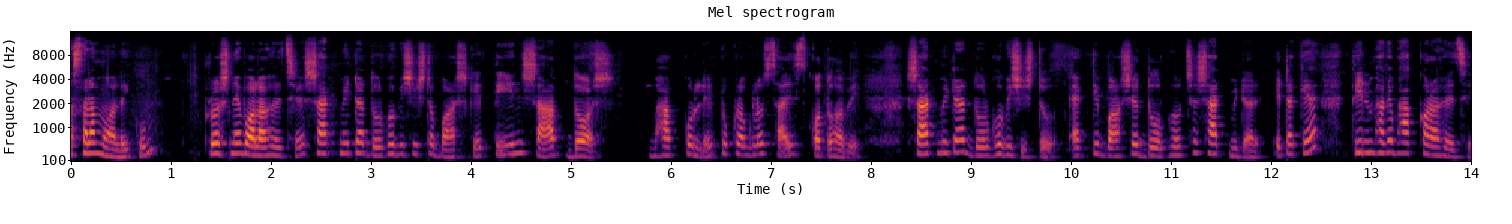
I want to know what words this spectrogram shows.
আসসালামু আলাইকুম। প্রশ্নে বলা হয়েছে, ষাট মিটার দৈর্ঘ্য বিশিষ্ট বাঁশকে তিন, সাত, দশ ভাগ করলে টুকরাগুলোর সাইজ কত হবে? ষাট মিটার দৈর্ঘ্য বিশিষ্ট একটি বাঁশের দৈর্ঘ্য হচ্ছে ষাট মিটার। এটাকে তিন ভাগে ভাগ করা হয়েছে।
